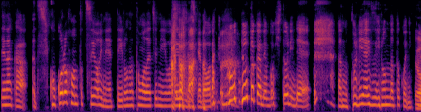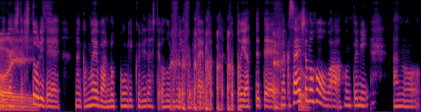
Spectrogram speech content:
で、なんか、私、心ほんと強いねっていろんな友達に言われるんですけど、なんか東京とかでも一人で、あの、とりあえずいろんなとこに繰り出して、一人で、なんか毎晩六本木繰り出して踊りに行くみたいなことをやってて、なんか最初の方は本当に、あの、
